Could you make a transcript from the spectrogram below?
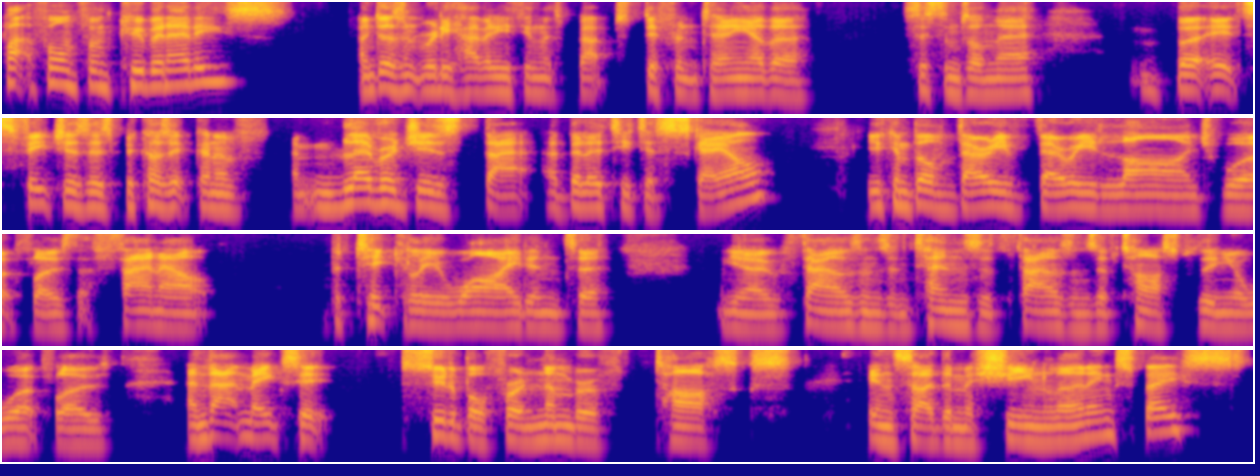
platform from Kubernetes and doesn't really have anything that's perhaps different to any other systems on there. But its features is because it kind of leverages that ability to scale. You can build very, very large workflows that fan out particularly wide into you know thousands and tens of thousands of tasks within your workflows and that makes it suitable for a number of tasks inside the machine learning space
